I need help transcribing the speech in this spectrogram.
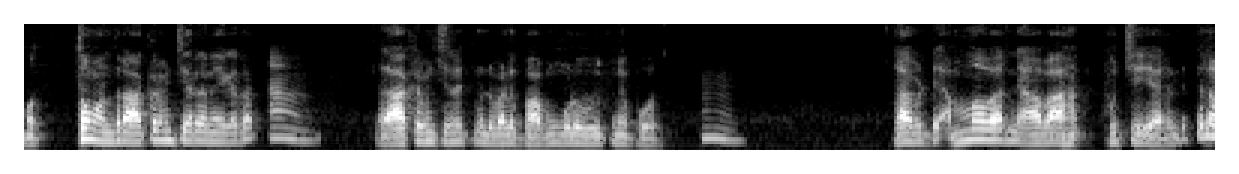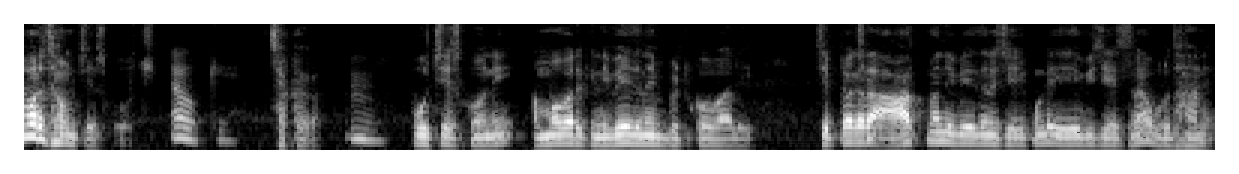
మొత్తం అందరూ ఆక్రమించారనే కదా? అది ఆక్రమించినటువంటి వాళ్ళకి పాపం కూడా ఊరికనే పోదు. కాబట్టి అమ్మవారిని ఆవాహన పూజ చేయాలంటే తెల్లవారుజాము చేసుకోవచ్చు. ఓకే. చక్కగా. పూజ చేసుకొని అమ్మవారికి నివేదన పెట్టుకోవాలి? చెప్పా కదా. ఆత్మ నివేదన చేయకుండా ఏవి చేసినా వృధానే.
